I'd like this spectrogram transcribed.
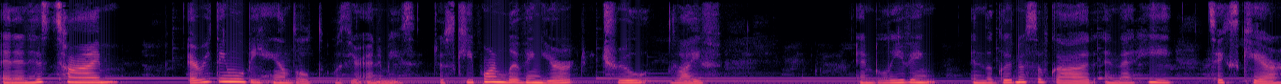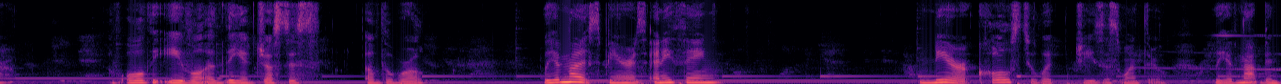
And in His time, everything will be handled with your enemies. Just keep on living your true life and believing in the goodness of God and that He takes care of all the evil and the injustice of the world. We have not experienced anything near close to what Jesus went through. We have not been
